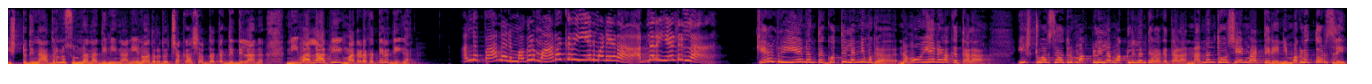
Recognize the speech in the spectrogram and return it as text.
ಇಷ್ಟು ದಿನ ಆದ್ರೂ ಸುಮ್ಮನಾದೀನಿ ನಾನೇನು ಅದ್ರದ್ದು ಚಕ್ರ ಶಬ್ದ ತೆಗ್ದಿದ್ದಿಲ್ಲ ನಾನು. ನೀವಲ್ಲ ಅತಿ ಈಗ ಮಾತಾಡಕತ್ತಿರೋದು ಈಗ? ಅಲ್ಲಪ್ಪ ನನ್ನ ಮಗಳು ಮಾಡಕರೆ ಏನ್ ಮಾಡ್ಯಾಳ? ಅದನ್ನಾರ ಹೇಳ್ರಲ್ಲ. ಕೇಳ್ರಿ ಏನಂತ ಗೊತ್ತಿಲ್ಲ ನಿಮಗ. ನಮ್ಮವ್ ಏನ್ ಹೇಳಕತ್ತಾಳ? ಇಷ್ಟು ವರ್ಷ ಆದ್ರೂ ಮಕ್ಳಿಲ್ಲ ಮಕ್ಳಿಲ್ಲ ಅಂತ ಹೇಳಕತ್ತಾಳ. ನನ್ನನ್ನು ತೋರ್ಸಿ ಏನ್ ಮಾಡ್ತೀರಿ? ನಿಮ್ ಮಗಳಿಗೆ ತೋರ್ಸ್ರಿ.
